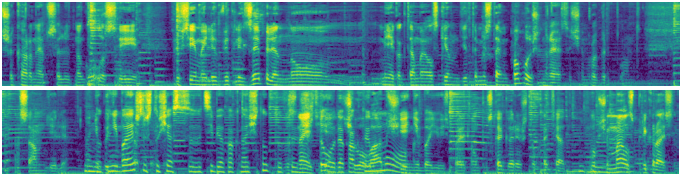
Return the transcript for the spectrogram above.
шикарный абсолютно голос, и при всей моей любви к Led Zeppelin, но мне как-то Майлз Кен где-то местами побольше нравится, чем Роберт Плант, на самом деле. Ну, ты будем не боишься, что сейчас тебя как начнут? вы ты знаете, что, я да как ничего ты вообще мог? не боюсь, поэтому пускай говорят, что хотят. В общем, Майлз прекрасен.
